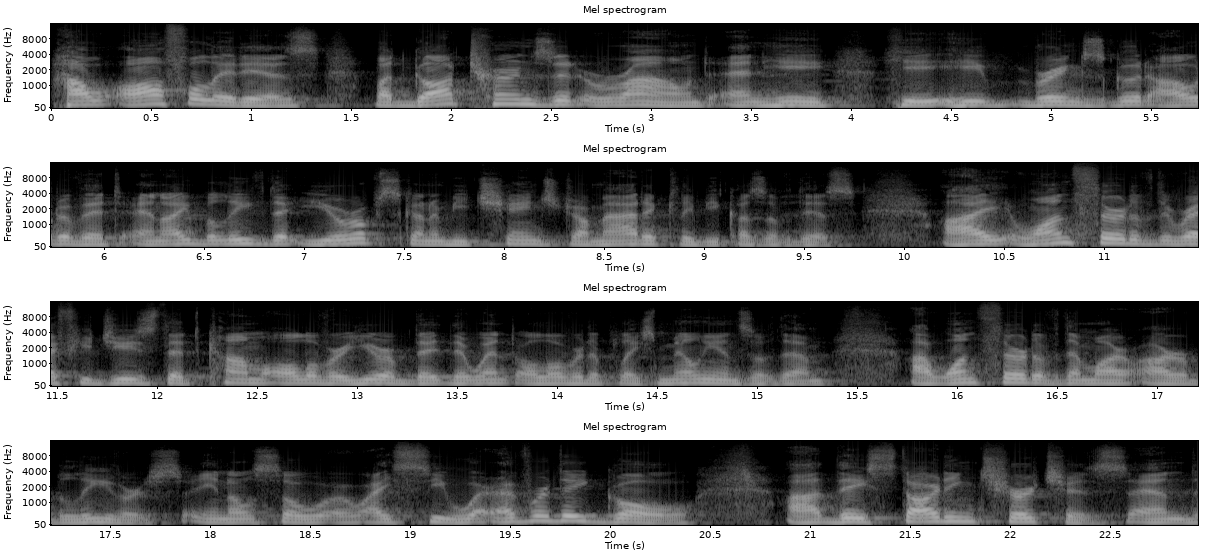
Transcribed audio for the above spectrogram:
how awful it is, but God turns it around and He, he, he brings good out of it. And I believe that Europe's going to be changed dramatically because of this. I, one third of the refugees that come all over Europe, they, they went all over the place, millions of them. Uh, one third of them are, are believers, you know, so uh, I see wherever they go, uh, they starting churches. And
